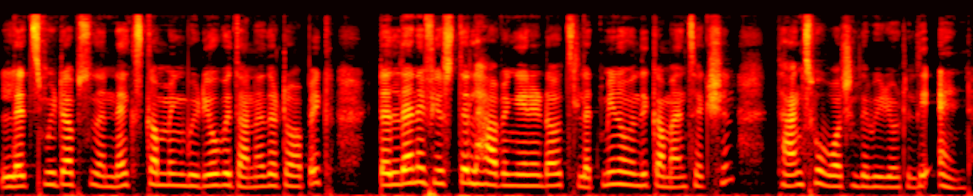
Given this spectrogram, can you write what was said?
Let's meet up in the next coming video with another topic. Till then if you're still having any doubts let me know in the comment section. Thanks for watching the video till the end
